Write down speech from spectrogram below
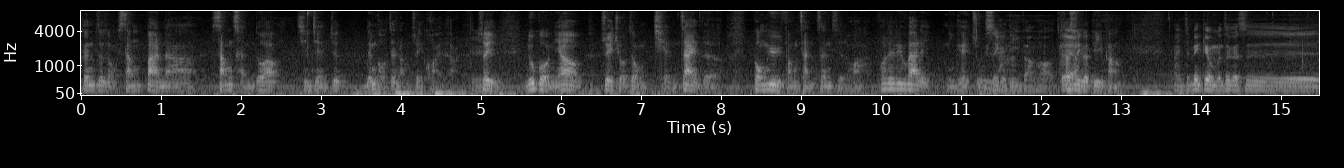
跟这种商办啊、商城都要新建，就人口增长最快的、啊。嗯所以如果你要追求这种潜在的公寓房产增值的话，Forty Two Valley 你可以注意，是一个地方哈。它是一个地方。啊，你这边给我们这个是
